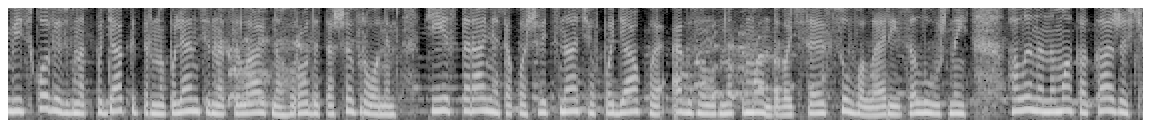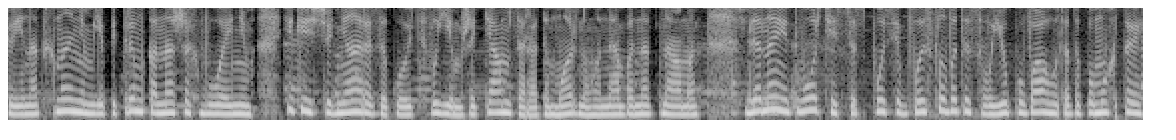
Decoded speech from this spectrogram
Військові в знак подяки тернополянці надсилають нагороди та шеврони. Її старання також відзначив подякує екс-головнокомандувач ЗСУ Валерій Залужний. Галина Намака каже, що її натхненням є підтримка наших воїнів, які щодня ризикують своїм життям заради мирного неба над нами. Для неї творчість це спосіб висловити свою повагу та допомогти,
